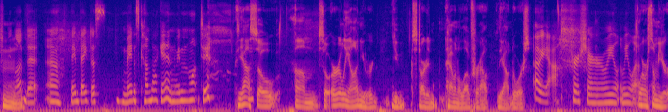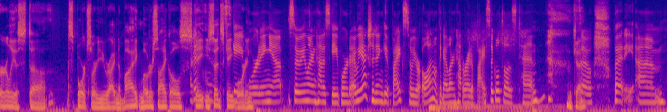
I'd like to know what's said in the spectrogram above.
Hmm. We loved it. Uh, they begged us, made us come back in. We didn't want to. yeah so um so early on you were you started having a love for out the outdoors oh yeah, for sure. We we love. what were some of your earliest uh sports are you riding a bike motorcycles skate you said skateboarding Skateboarding, yep. So we learned how to skateboard. We actually didn't get bikes till we were old. I don't think I learned how to ride a bicycle till I was ten. okay So, but um,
